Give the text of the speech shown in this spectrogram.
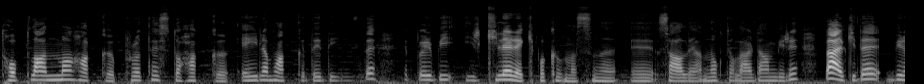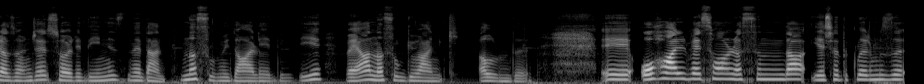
toplanma hakkı, protesto hakkı, eylem hakkı dediğinizde hep böyle bir irkilerek bakılmasını e, sağlayan noktalardan biri. Belki de biraz önce söylediğiniz neden, nasıl müdahale edildiği veya nasıl güvenlik alındığı. E, o hal ve sonrasında yaşadıklarımızı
